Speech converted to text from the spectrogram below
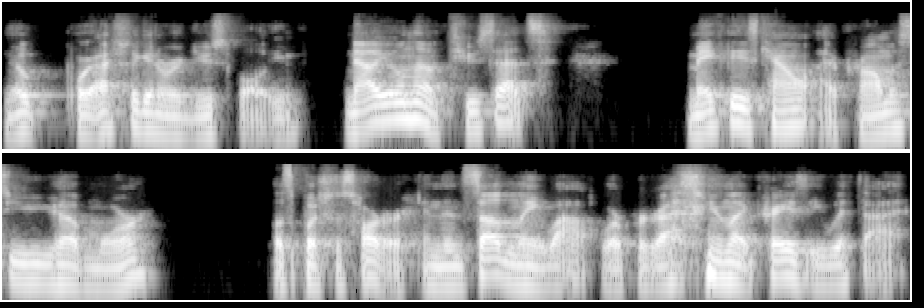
nope, we're actually going to reduce volume. Now you only have two sets. Make these count. I promise you, you have more. Let's push this harder. And then suddenly, wow, we're progressing like crazy with that.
